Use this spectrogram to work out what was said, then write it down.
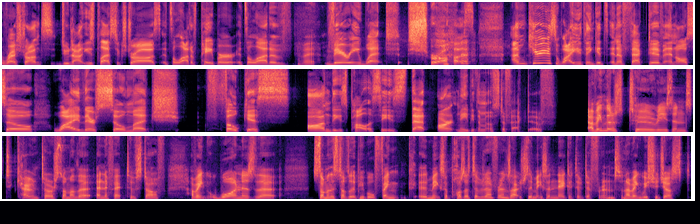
restaurants do not use plastic straws. It's a lot of paper, it's a lot of right. very wet straws. I'm curious why you think it's ineffective and also why there's so much focus on these policies that aren't maybe the most effective. I think there's two reasons to counter some of the ineffective stuff. I think one is that some of the stuff that people think it makes a positive difference actually makes a negative difference. And I think we should just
